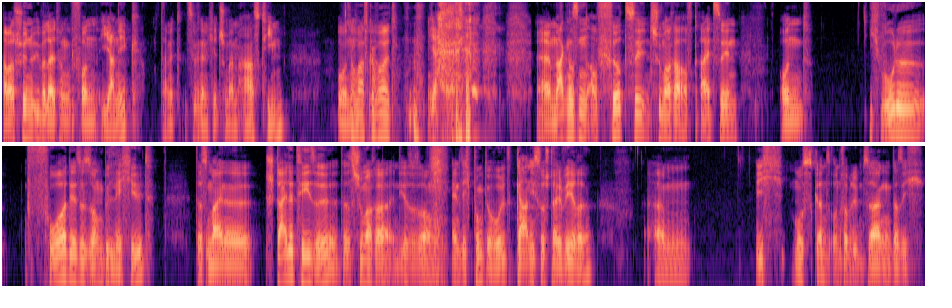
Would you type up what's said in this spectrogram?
aber schöne Überleitung von Yannick. Damit sind wir nämlich jetzt schon beim Haas-Team. so war es gewollt. Äh, ja. Äh, Magnussen auf 14, Schumacher auf 13 und ich wurde vor der Saison belächelt, dass meine steile These, dass Schumacher in dieser Saison endlich Punkte holt, gar nicht so steil wäre. Ähm, ich muss ganz unverblümt sagen, dass ich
